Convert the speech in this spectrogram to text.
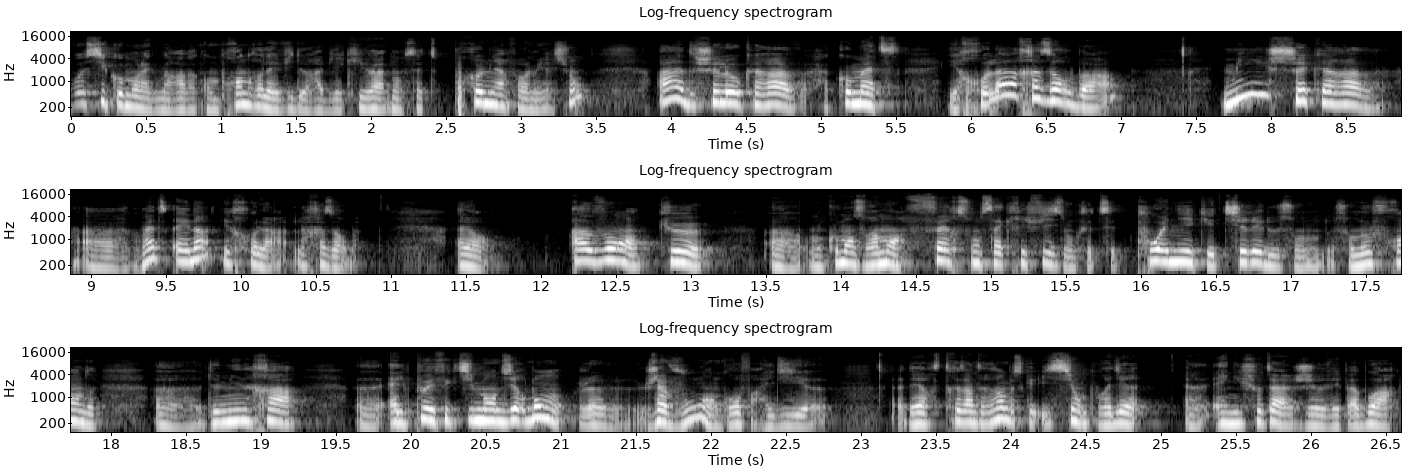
Voici comment la Gemara va comprendre la vie de Rabbi Akiva dans cette première formulation. Ad shelo karav hakometz yichola chazorba, mi shekarav hakometz eina yichola la. Alors, avant que euh, on commence vraiment à faire son sacrifice, donc cette, poignée qui est tirée de son, de son offrande euh, de mincha, euh, elle peut effectivement dire bon, j'avoue, en gros, enfin elle dit, euh, d'ailleurs c'est très intéressant parce que ici on pourrait dire Enishota, je vais pas boire,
